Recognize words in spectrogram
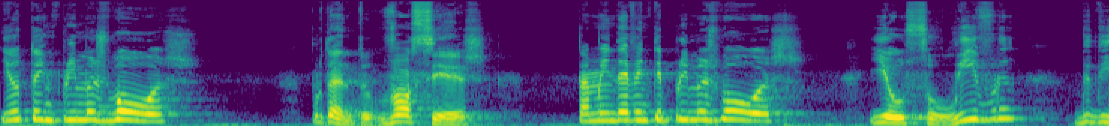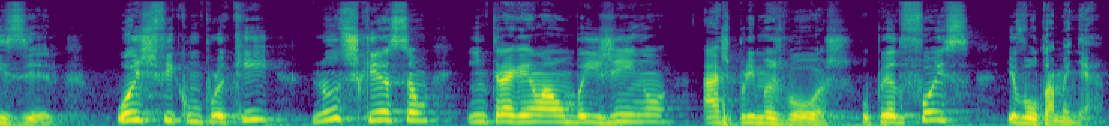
eu tenho primas boas. Portanto, vocês também devem ter primas boas e eu sou livre de dizer: hoje ficam por aqui, não se esqueçam, entreguem lá um beijinho às primas boas. O Pedro foi-se eu volto amanhã.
